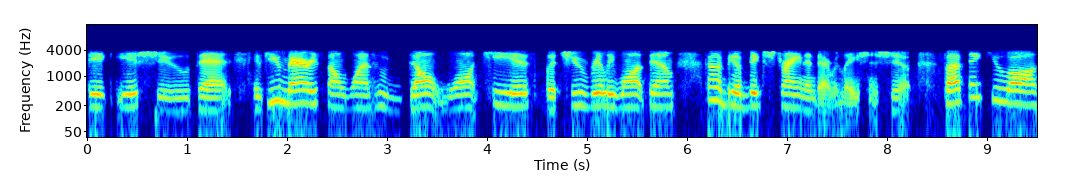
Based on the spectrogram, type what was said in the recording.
big issue that if you marry someone who don't want kids but you really want them, it's going to be a big strain in that relationship. So I think you all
